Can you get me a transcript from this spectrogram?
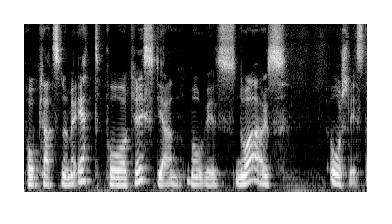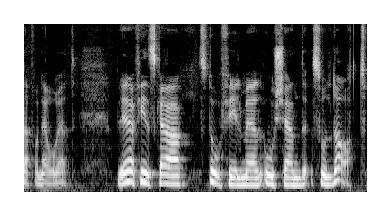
på plats nummer ett på Christian Movies Noirs årslista från det året. Det är den finska storfilmen Okänd soldat.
